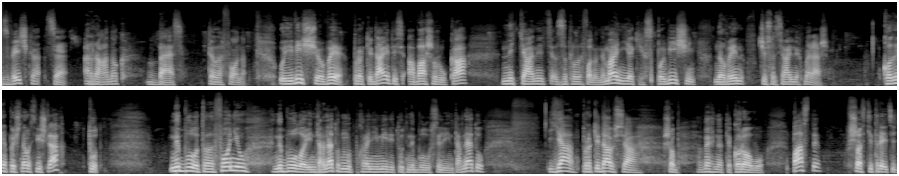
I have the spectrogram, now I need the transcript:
звичка це ранок без телефона. Уявіть, що ви прокидаєтесь, а ваша рука не тягнеться за телефоном. Немає ніяких сповіщень, новин чи соціальних мереж. Коли я починав свій шлях тут, не було телефонів, не було інтернету, ну, по крайній мірі, тут не було в селі інтернету. Я прокидався, щоб вигнати корову пасти в 6.30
